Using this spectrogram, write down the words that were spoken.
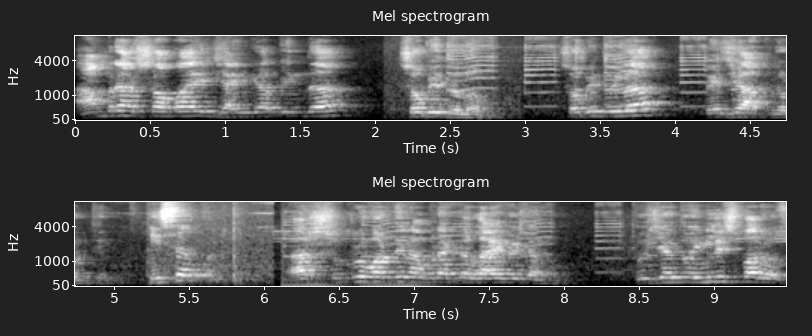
আমরা সবাই জাইঙ্গা পিন্দা ছবি তুলো ছবি তুলা পেজে আপলোড দিব। হিসাব আর শুক্রবার দিন আমরা একটা লাইভে যাব। তুই যেহেতু ইংলিশ পারোস,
